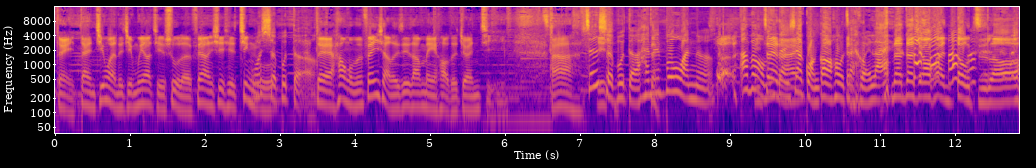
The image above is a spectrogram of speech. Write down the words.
对，但今晚的节目要结束了，非常谢谢静茹，我舍不得。对，和我们分享了这张美好的专辑。啊，真舍不得，还没播完呢。要不然我们等一下广告后再回来。那那就要换豆子喽。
